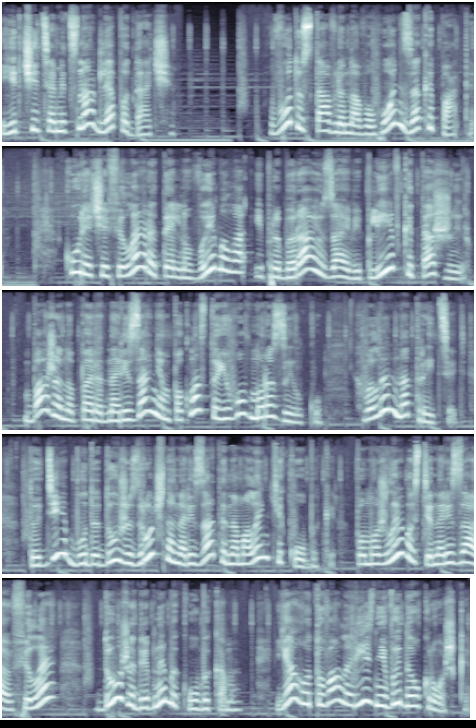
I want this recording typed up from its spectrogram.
гірчиця міцна для подачі. Воду ставлю на вогонь закипати. Куряче філе ретельно вимила і прибираю зайві плівки та жир. Бажано перед нарізанням покласти його в морозилку хвилин на 30. Тоді буде дуже зручно нарізати на маленькі кубики. По можливості нарізаю філе дуже дрібними кубиками. Я готувала різні види окрошки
